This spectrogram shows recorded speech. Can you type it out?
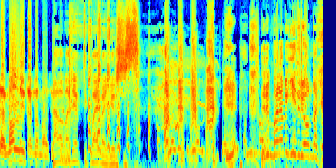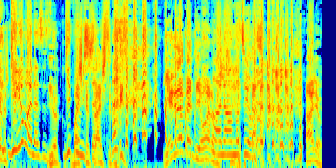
Sen vallahi senden bahsediyorum. Tamam hadi öptük bay bay görüşürüz. Dedim bana mı giydiriyor 10 dakikadır? Geliyor mu hala sesin? Yok Gitmemiş başkası de. açtı. Yeniden ben diye o aramış. Hala anlatıyor. Alo.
